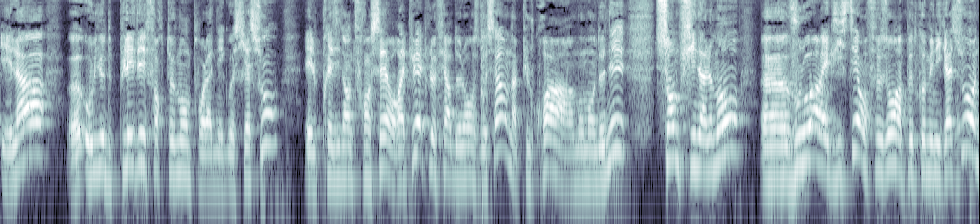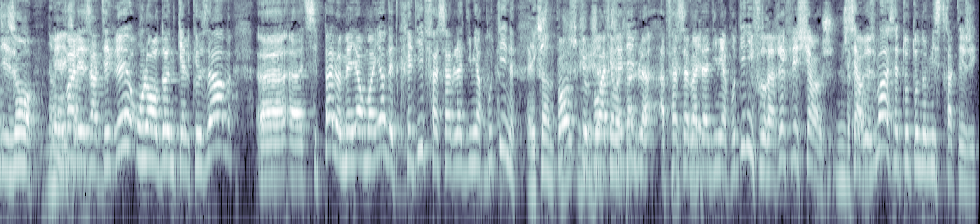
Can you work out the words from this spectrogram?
et là, au lieu de plaider fortement pour la négociation, et le président de français aurait pu être le fer de lance de ça, on a pu le croire à un moment donné, semble finalement euh, vouloir exister en faisant un peu de communication, en disant on va les intégrer, on leur donne quelques armes. Euh, euh, c'est pas le meilleur moyen d'être crédible face à Vladimir Poutine. je pense que pour être crédible face à Vladimir Poutine, il faudrait réfléchir sérieusement à cette autonomie stratégique.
